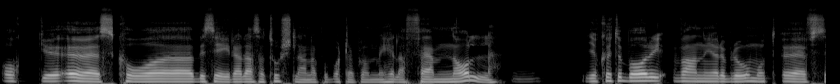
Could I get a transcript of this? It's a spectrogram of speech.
Och eh, ÖSK besegrade alltså Torslanda på bortaplan med hela 5-0. Mm. IFK Göteborg vann i Örebro mot ÖFC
